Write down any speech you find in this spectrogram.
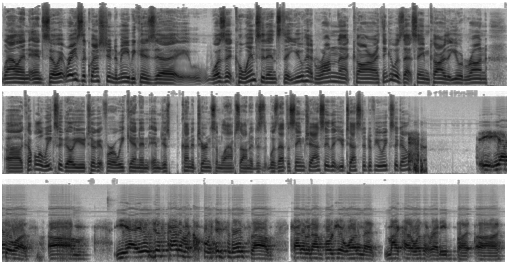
Well, and, and so it raised the question to me because uh, was it coincidence that you had run that car? I think it was that same car that you had run uh, a couple of weeks ago. You took it for a weekend and, and just kind of turned some laps on it. Is, was that the same chassis that you tested a few weeks ago? Yes, it was. Um, yeah, it was just kind of a coincidence. Um, kind of an unfortunate one that my car wasn't ready, but uh,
